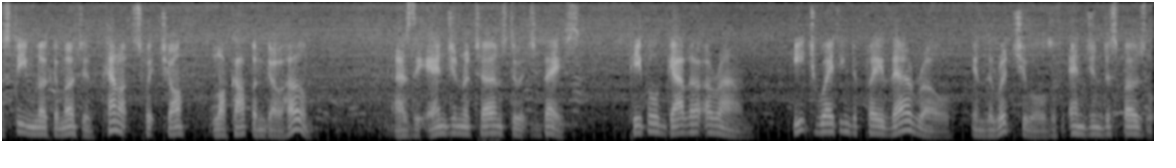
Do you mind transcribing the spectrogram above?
A steam locomotive cannot switch off, lock up and go home. As the engine returns to its base, people gather around, each waiting to play their role in the rituals of engine disposal.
